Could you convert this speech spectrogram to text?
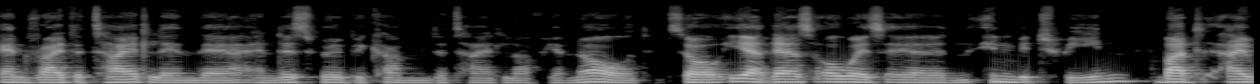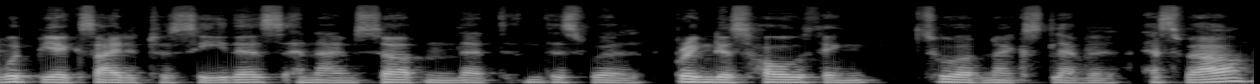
and write a title in there, and this will become the title of your node. So, yeah, there's always an in between, but I would be excited to see this, and I'm certain that this will bring this whole thing to a next level as well.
